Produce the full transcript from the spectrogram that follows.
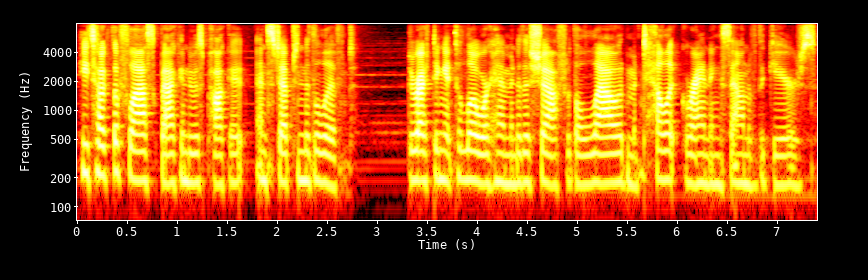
He tucked the flask back into his pocket and stepped into the lift, directing it to lower him into the shaft with a loud, metallic grinding sound of the gears.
